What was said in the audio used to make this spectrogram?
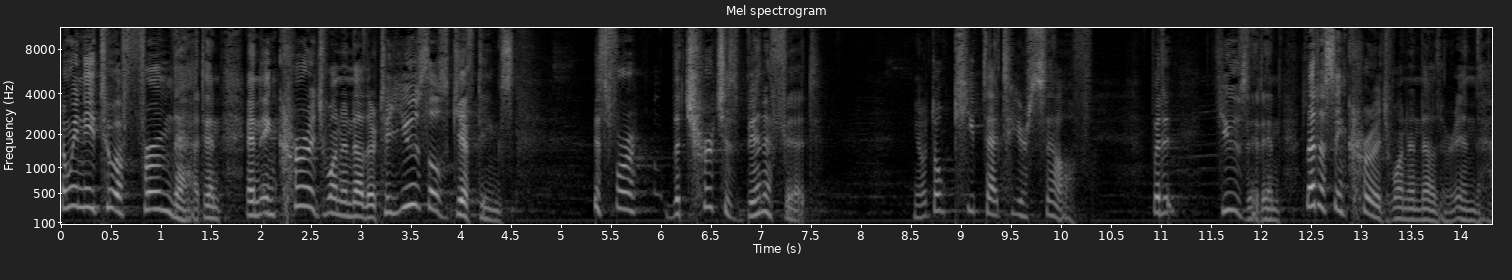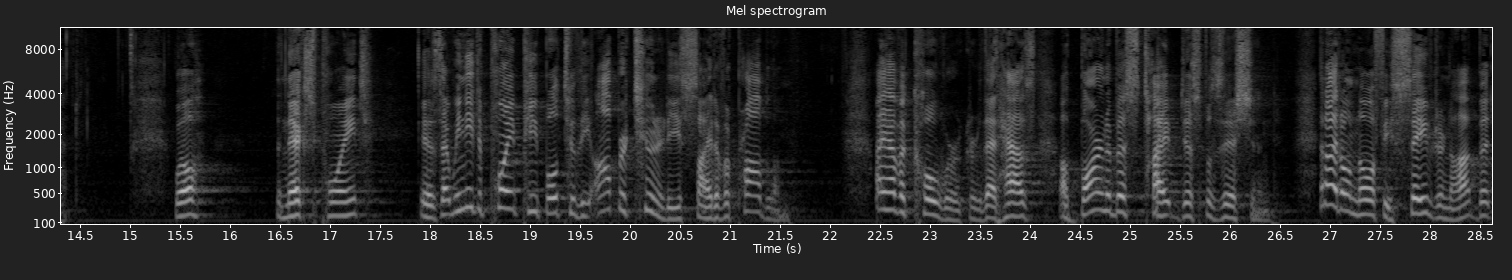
And we need to affirm that and, and encourage one another to use those giftings. It's for the church's benefit. You know, don't keep that to yourself, but it, use it and let us encourage one another in that. Well, the next point is that we need to point people to the opportunity side of a problem. I have a coworker that has a Barnabas type disposition. And I don't know if he's saved or not, but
